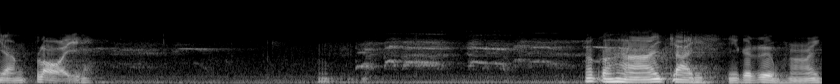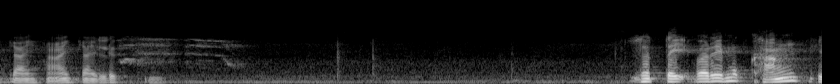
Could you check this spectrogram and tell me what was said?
อย่างปล่อยแล้วก็หายใจ นี่ก็เริ่มหายใจ หายใจลึก สติปริมุขขัง ที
